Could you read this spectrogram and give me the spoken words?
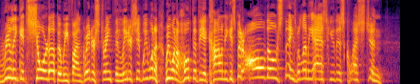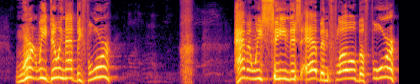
really get shored up and we find greater strength in leadership. We want to, we want to hope that the economy gets better. All those things. But let me ask you this question. Weren't we doing that before? Haven't we seen this ebb and flow before?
